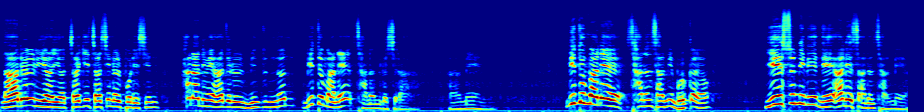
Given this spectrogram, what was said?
나를 위하여 자기 자신을 버리신 하나님의 아들을 믿는 믿음 안에 사는 것이라 아멘 믿음 안에 사는 삶이 뭘까요? 예수님이 내 안에 사는 삶이에요.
